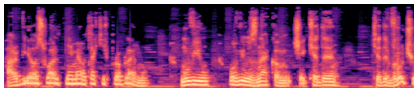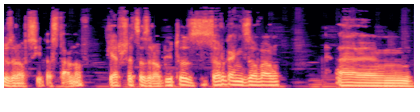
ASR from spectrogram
Harvey Oswald nie miał takich problemów. Mówił, mówił znakomicie. Kiedy, kiedy wrócił z Rosji do Stanów, pierwsze co zrobił, to zorganizował um,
